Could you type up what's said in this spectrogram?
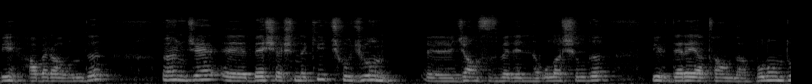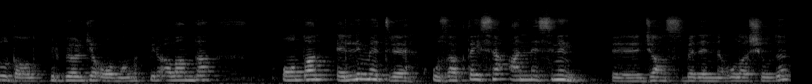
bir haber alındı. Önce 5 yaşındaki çocuğun e, cansız bedenine ulaşıldı. Bir dere yatağında bulunduğu dağlık bir bölge, ormanlık bir alanda. Ondan 50 metre uzakta ise annesinin e, cansız bedenine ulaşıldı.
